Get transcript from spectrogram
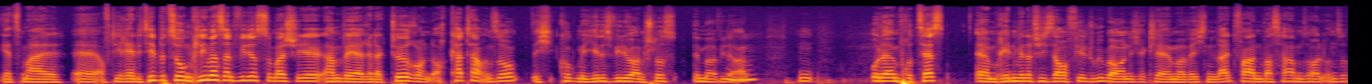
jetzt mal äh, auf die Realität bezogen, Klimasand-Videos zum Beispiel, haben wir ja Redakteure und auch Cutter und so. Ich gucke mir jedes Video am Schluss immer wieder an. Oder im Prozess ähm, reden wir natürlich sau viel drüber und ich erkläre immer, welchen Leitfaden was haben soll und so.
